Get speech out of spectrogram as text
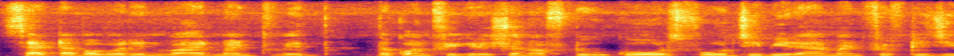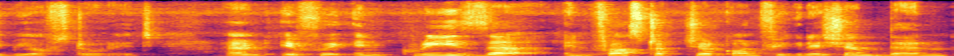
set up our environment with the configuration of two cores, 4 GB RAM and 50 GB of storage. And if we increase the infrastructure configuration, then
